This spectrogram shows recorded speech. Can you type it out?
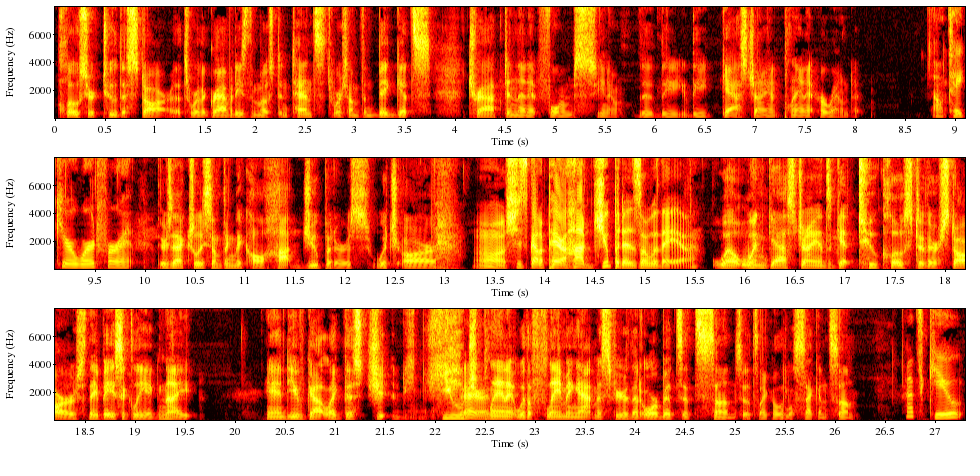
closer to the star. That's where the gravity is the most intense. It's where something big gets trapped and then it forms, you know, the, the, the gas giant planet around it. I'll take your word for it. There's actually something they call hot Jupiters, which are Oh, she's got a pair of hot Jupiters over there. Well, when gas giants get too close to their stars, they basically ignite, and you've got like this huge Sure. planet with a flaming atmosphere that orbits its sun. So it's like a little second sun. That's cute.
